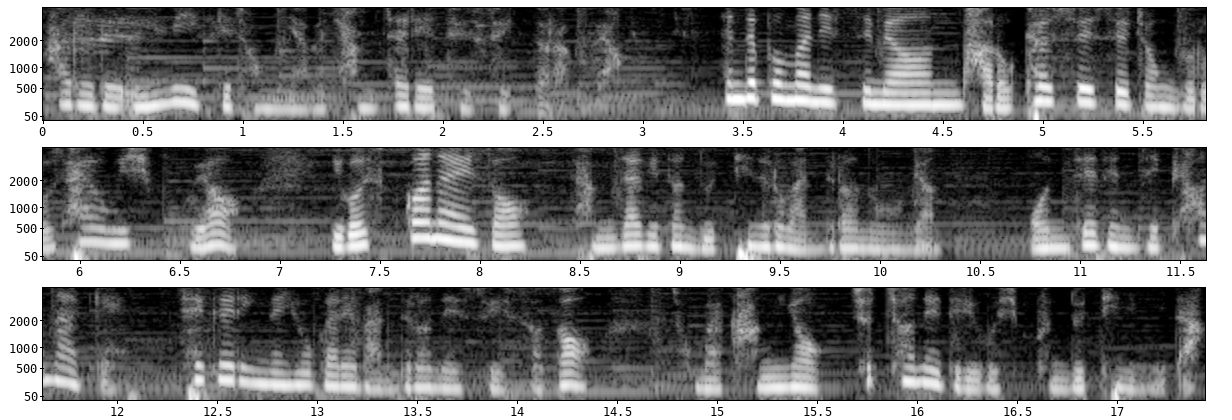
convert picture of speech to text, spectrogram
하루를 의미 있게 정리하며 잠자리에 들 수 있더라고요. 핸드폰만 있으면 바로 켤 수 있을 정도로 사용이 쉽고요. 이걸 습관화해서 잠자기 전 루틴으로 만들어 놓으면 언제든지 편하게 책을 읽는 효과를 만들어낼 수 있어서 정말 강력 추천해 드리고 싶은 루틴입니다.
